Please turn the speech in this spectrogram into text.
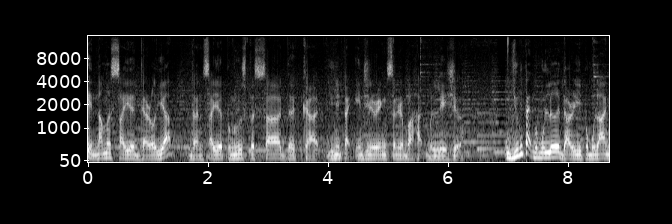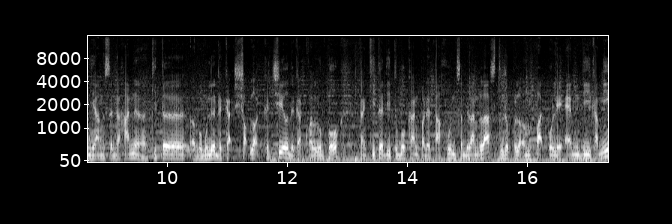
Okey, nama saya Daryl Yap dan saya pengurus besar dekat Unipack Engineering Sdn Bhd Malaysia. Unipack bermula dari permulaan yang sederhana. Kita uh, bermula dekat shop lot kecil dekat Kuala Lumpur dan kita ditubuhkan pada tahun 1974 oleh MD kami,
